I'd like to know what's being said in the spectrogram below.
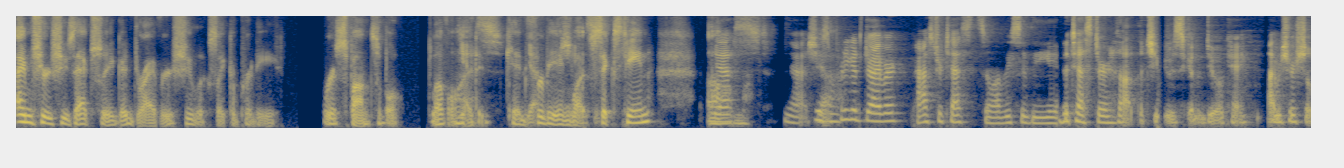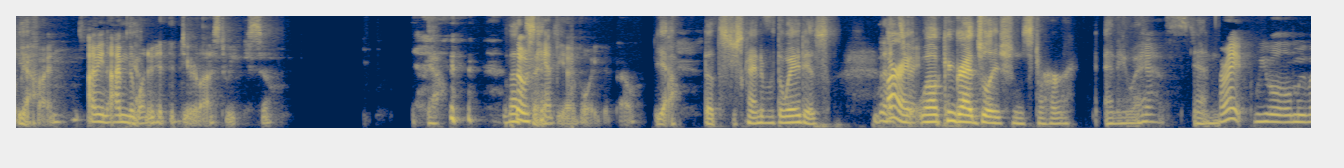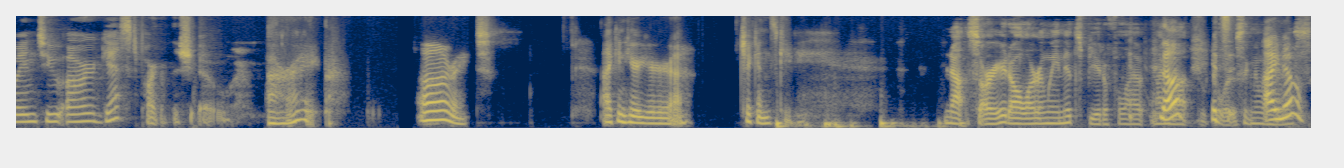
I'm sure she's actually a good driver. She looks like a pretty responsible, level headed yes. kid yeah, for being what, 16? Um, yes. Yeah, she's yeah. a pretty good driver. Passed her test, so obviously the the tester thought that she was going to do okay. I'm sure she'll be fine. I mean, I'm the one who hit the deer last week, so yeah, those it. can't be avoided though. Yeah, that's just kind of the way it is. That's All right. right. Well, congratulations to her anyway. Yes. And all right, we will move into our guest part of the show. All right. All right. I can hear your uh, chickens, Katie. Not sorry at all, Arlene. It's beautiful out. no, it's. I know.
